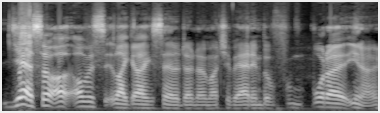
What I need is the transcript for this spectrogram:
yeah. So uh, obviously, like, like I said, I don't know much about him, but from what I, you know,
